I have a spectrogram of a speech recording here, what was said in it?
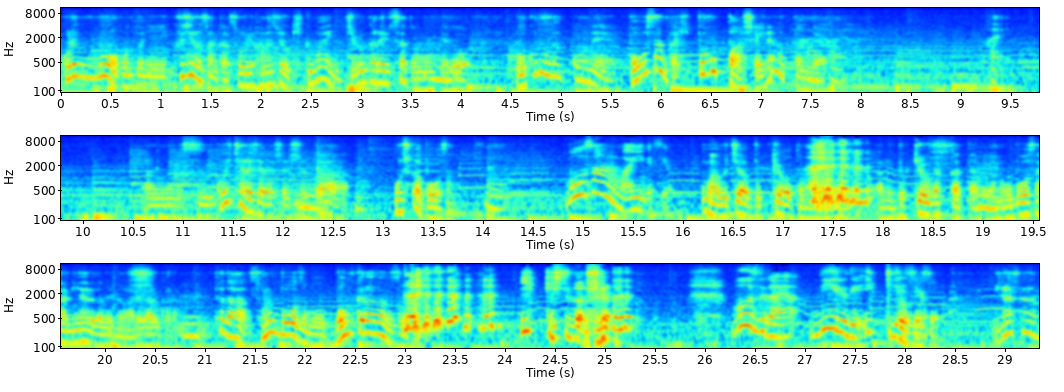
これもう本当に藤野さんからそういう話を聞く前に自分から言ってたと思うけど、僕の学校ね坊さんかヒップホッパーしかいなかったんだよ、はいはい。はい。あのなんかすごいチャラチャラした人か、うん。もしくは坊さん。はい坊さんはいいですよ、まあうちは仏教徒の あの仏教学科ってあのお坊さんになるためのあれがあるから。うん、ただその坊主もボンクラなんですよ。一気してたんですよ坊主がビールで一気ですよ。そうそうそう。皆さん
